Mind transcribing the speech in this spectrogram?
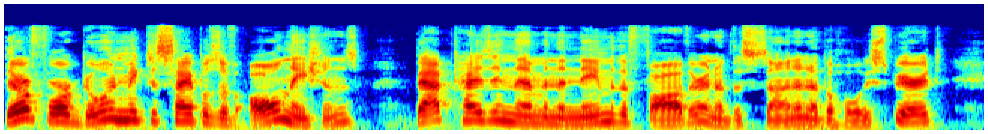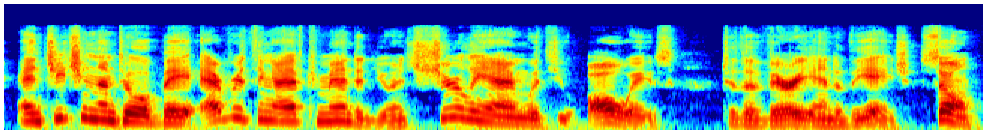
Therefore, go and make disciples of all nations, baptizing them in the name of the Father, and of the Son, and of the Holy Spirit, and teaching them to obey everything I have commanded you. And surely I am with you always to the very end of the age. So,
